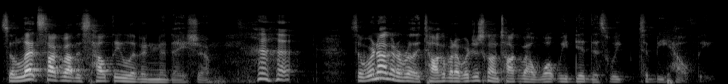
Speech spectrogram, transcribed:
So let's talk about this healthy living, Nadesha. so we're not going to really talk about it. We're just going to talk about what we did this week to be healthy.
